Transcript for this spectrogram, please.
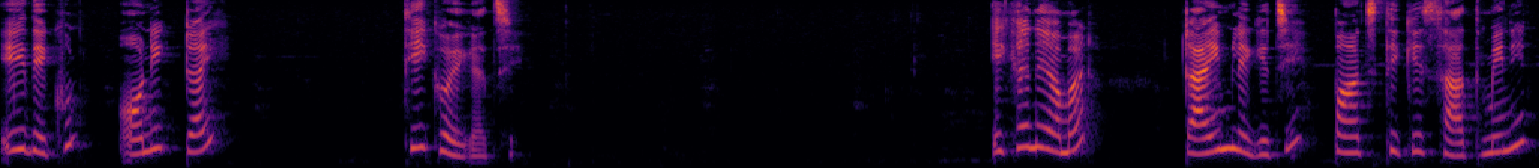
এই দেখুন, অনেকটাই ঠিক হয়ে গেছে। এখানে আমার টাইম লেগেছে পাঁচ থেকে সাত মিনিট।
